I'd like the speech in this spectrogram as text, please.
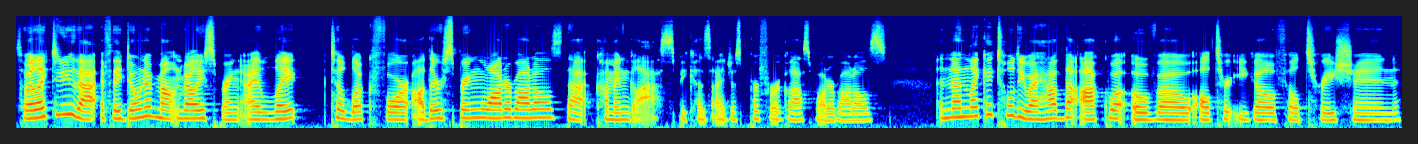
So I like to do that. If they don't have Mountain Valley Spring, I like to look for other spring water bottles that come in glass because I just prefer glass water bottles. And then, like I told you, I have the Aqua Ovo Alter Ego filtration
